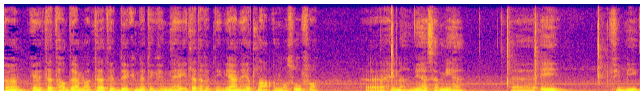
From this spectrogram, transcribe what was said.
تمام؟ يعني 3 هتضيع مع 3 يديك الناتج النهائي 3 في 2 يعني هيطلع المصفوفه آه هنا. دي هسميها آه A في B.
